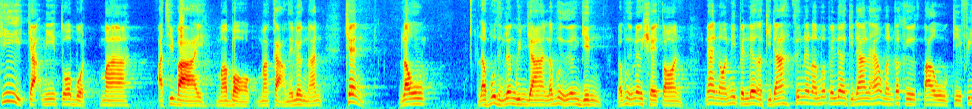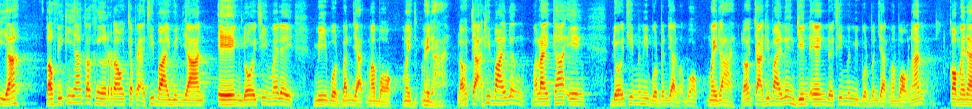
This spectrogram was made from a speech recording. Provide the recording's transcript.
ที่จะมีตัวบทมาอธิบายมาบอกมากล่าวในเรื่องนั้น เช่นเราเราพูดถึงเรื่องวิญญาณ เราพูดถึงเรื่องยิน เราพูดถึงเรื่องชัยตอน แน่นอนนี่เป็นเรื่องอะกีดะซึ่งแน่นอนเมื่อเป็นเรื่องอะกีดะแล้วมันก็คือเตากีฟียะ ตาฟิกียะก็คือเราจะไปอธิบายวิญญาณเองโดยที่ไม่ได้มีบทบัญญัติมาบอกไม่ไม่ได้ เราจะอธิบายเรื่องมาลายกาเอง โดยที่ไม่มีบทบัญญัติมาบอกไม่ได้ เราจะอธิบายเรื่องยินเอง โดยที่ไม่มีบทบัญญัติมาบอกนั้น ก็ไม่ได้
